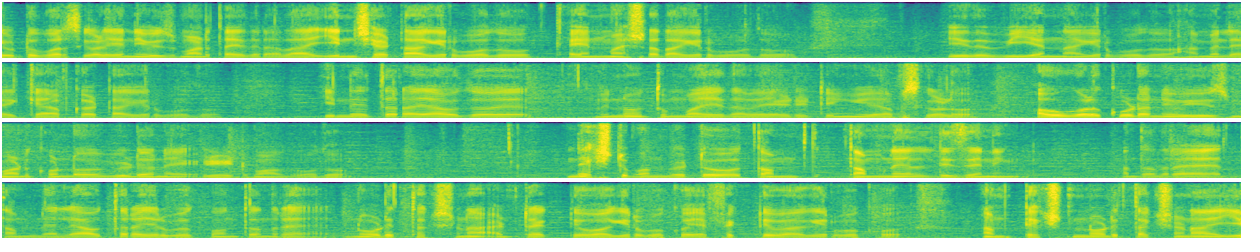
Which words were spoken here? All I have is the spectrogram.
ಯೂಟ್ಯೂಬರ್ಸ್ಗಳು ಏನು ಯೂಸ್ ಮಾಡ್ತಾ ಇದ್ದಾರಲ್ಲ ಇನ್ಶರ್ಟ್ ಆಗಿರ್ಬೋದು ಕೈನ್ ಮಾಸ್ಟರ್ ಆಗಿರ್ಬೋದು, ಇದು ವಿ ಎನ್ ಆಗಿರ್ಬೋದು, ಆಮೇಲೆ ಕ್ಯಾಪ್ ಕಟ್ ಆಗಿರ್ಬೋದು ಇನ್ನಿತರ ಯಾವುದೋ ಇನ್ನೂ ತುಂಬ ಇದ್ದಾವೆ ಎಡಿಟಿಂಗ್ ಆ್ಯಪ್ಸ್ಗಳು ಅವುಗಳು ಕೂಡ ನೀವು ಯೂಸ್ ಮಾಡಿಕೊಂಡು ವೀಡಿಯೋನೇ ಎಡಿಟ್ ಮಾಡ್ಬೋದು. ನೆಕ್ಸ್ಟ್ ಬಂದುಬಿಟ್ಟು ತಮ್ ತಮ್ನೇಲ್ ಡಿಸೈನಿಂಗ್ ಅಂತಂದರೆ ತಮ್ಮನೇಲಿ ಯಾವ ಥರ ಇರಬೇಕು ಅಂತಂದರೆ ನೋಡಿದ ತಕ್ಷಣ ಅಟ್ರಾಕ್ಟಿವ್ ಆಗಿರಬೇಕು ಎಫೆಕ್ಟಿವ್ ಆಗಿರಬೇಕು. ನಮ್ಮ ಟೆಕ್ಸ್ಟ್ ನೋಡಿದ ತಕ್ಷಣ ಈ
